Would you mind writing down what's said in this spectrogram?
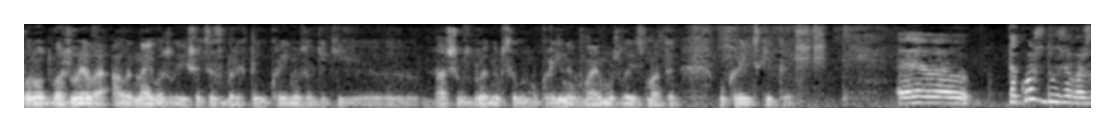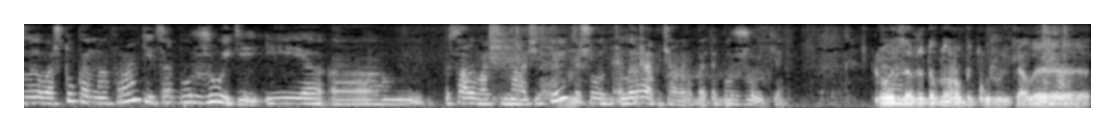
воно важливе, але найважливіше це зберегти Україну завдяки е, нашим Збройним силам України. Ми маємо можливість мати український тил. Е, також дуже важлива штука на фронті це буржуйки. І е, писали ваші на вашій сторінці, що ЛРВ почали робити буржуйки. Ну, РЗ вже давно робить буржуйки, але Ага. е,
